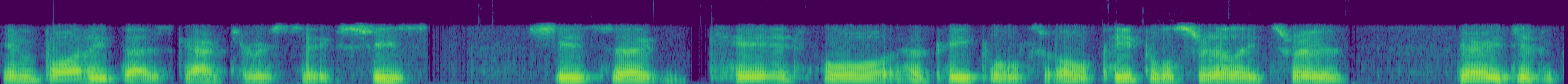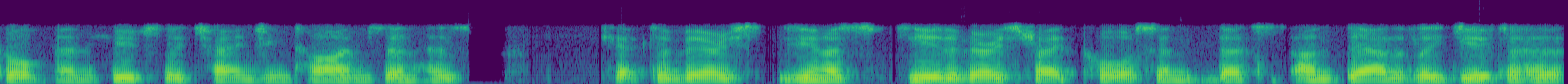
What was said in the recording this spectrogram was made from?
embodied those characteristics. She's she's uh, cared for her people or peoples really through very difficult and hugely changing times, and has kept a very you know steered a very straight course, and that's undoubtedly due to her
